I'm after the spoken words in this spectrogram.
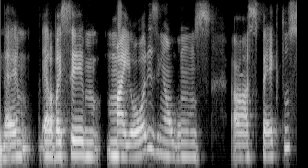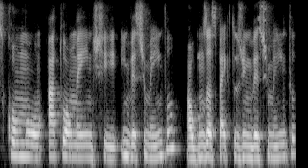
Né? Ela vai ser maiores em alguns aspectos, como atualmente investimento, alguns aspectos de investimento,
